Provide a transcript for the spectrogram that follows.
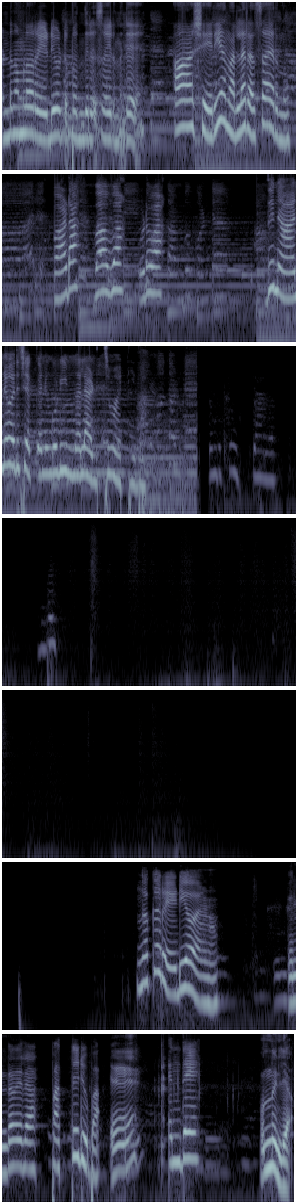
പണ്ട് നമ്മൾ ആ റേഡിയോ ഇട്ടപ്പോൾ എന്ത് രസമായിരുന്നു അല്ലേ ആ ശരിയാ. നല്ല രസമായിരുന്നു വാടാ വാ വാ ഇവിടെ വാ. ഇത് ഞാനും ഒരു ചെക്കനും കൂടി ഇന്നലെ അടിച്ചു മാറ്റിയതാ. നിങ്ങൾക്ക് റേഡിയോ വേണോ? എന്താ വില? പത്ത് രൂപ. ഏ? എന്തേ? ഒന്നുമില്ല.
